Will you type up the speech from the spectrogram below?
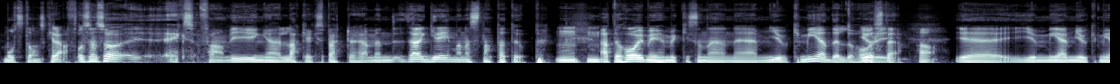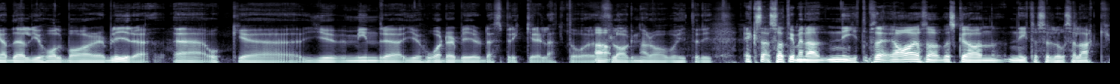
motståndskraft. Och sen så, eh, ex, fan vi är ju inga lackexperter här, men det här grejer man har snappat upp. Mm, mm. Att det har ju med hur mycket sådana eh, mjukmedel du har Just i. det. Ja. Eh, ju mer mjukmedel, ju hållbarare blir det. Eh, och eh, ju mindre, ju hårdare blir det, där spricker det lätt och Ja. flagnar av och hit och dit. Exakt, så att jag menar, nit, ja, alltså, vi ska ha en nitrocellulosalack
